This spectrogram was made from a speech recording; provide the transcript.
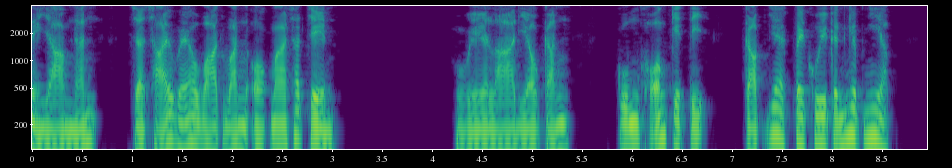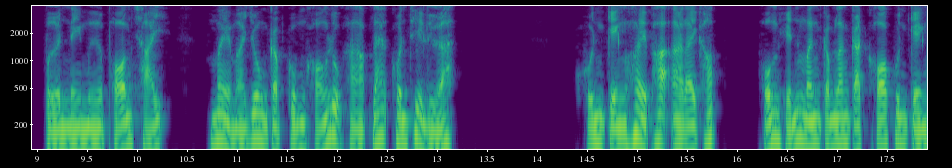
ในยามนั้น จะฉายแววหวาดวันออกมาชัดเจน เวลาเดียวกัน กลุ่มของกิติกับแยกไปคุยกันเงียบๆปืนในมือพร้อมใช้ ไม่มายุ่งกับกลุ่มของลูกหาบและคนที่เหลือ คุณเก่งห้อยพระอะไรครับ ผมเห็นมันกำลังกัดคอคุณเก่ง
